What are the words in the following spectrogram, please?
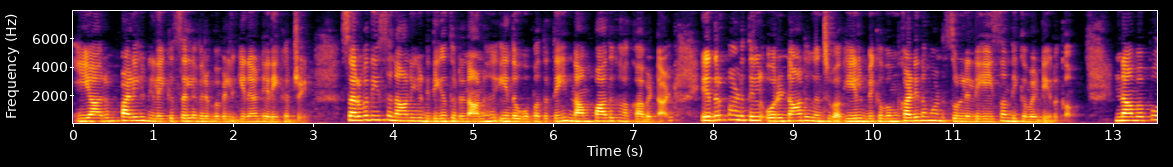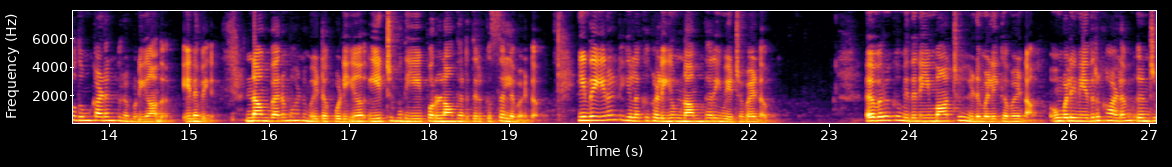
யாரும் பழைய நிலைக்கு செல்ல விரும்பவில்லை என நினைக்கின்றேன். சர்வதேச நாணய நிதியத்துடனான இந்த ஒப்பந்தத்தை நாம் பாதுகாக்காவிட்டால் எதிர்காலத்தில் ஒரு நாடு என்ற வகையில் மிகவும் கடினமான சூழ்நிலையை சந்திக்க வேண்டியிருக்கும். நாம் எப்போதும் கடன் பெற முடியாது. எனவே நாம் வருமானம் ஈட்டக்கூடிய ஏற்றுமதியை பொருளாதாரத்திற்கு செல்ல வேண்டும். இந்த இரண்டு இலக்குகளையும் நாம் நிறைவேற்ற வேண்டும். எவருக்கும் இதனை மாற்ற இடமளிக்க வேண்டாம் உங்களின் எதிர்காலம் இன்று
